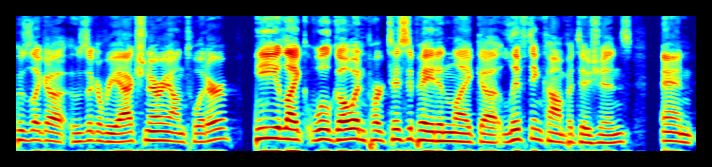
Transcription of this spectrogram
who's like a who's like a reactionary on Twitter. He like will go and participate in like uh, lifting competitions and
